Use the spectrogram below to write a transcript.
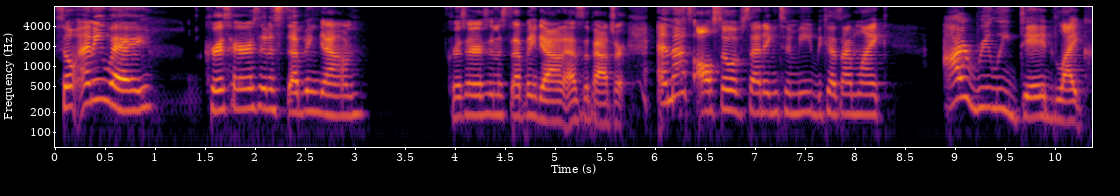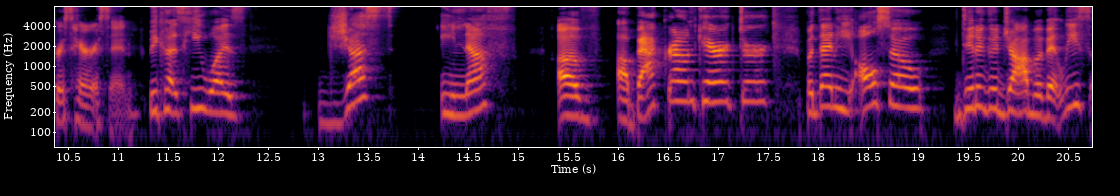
so anyway, Chris Harrison is stepping down. Chris Harrison is stepping down as the Bachelor. And that's also upsetting to me because I'm like, I really did like Chris Harrison because he was just enough of a background character, but then he also did a good job of at least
